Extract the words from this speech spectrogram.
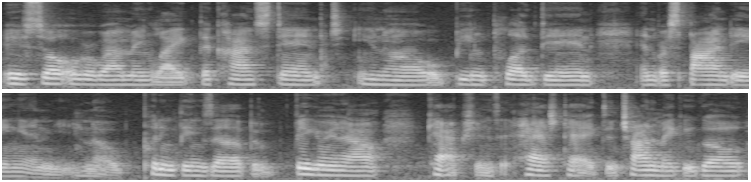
It was so overwhelming, like the constant, you know, being plugged in and responding and, you know, putting things up and figuring out captions and hashtags and trying to make it go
